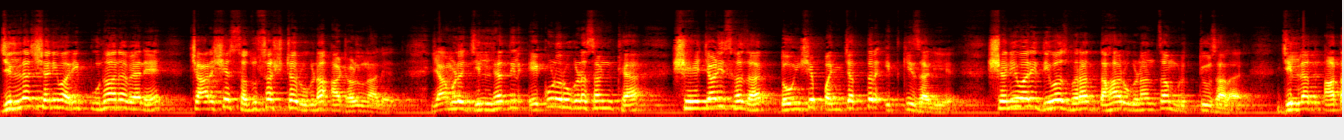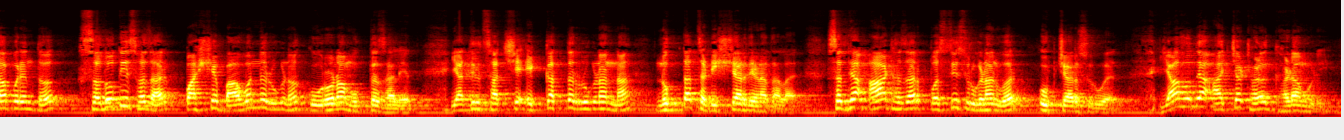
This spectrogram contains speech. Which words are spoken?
जिल्ह्यात शनिवारी पुन्हा नव्याने चारशे सदुसष्ट रुग्ण आढळून आले यामुळे जिल्ह्यातील एकूण रुग्णसंख्या शेहेचाळीस हजार दोनशे पंच्याहत्तर इतकी झाली आहे शनिवारी दिवसभरात दहा रुग्णांचा मृत्यू झालाय. जिल्ह्यात आतापर्यंत सदोतीस हजार पाचशे बावन्न रुग्ण कोरोना मुक्त झालेत. यातील सातशे एकाहत्तर रुग्णांना नुकताच डिस्चार्ज देण्यात आलाय. सध्या आठ हजार पस्तीस रुग्णांवर उपचार सुरू आहेत. या होत्या आजच्या ठळक घडामोडी.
